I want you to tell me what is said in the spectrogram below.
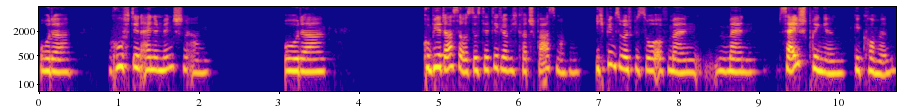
Oder ruf den einen Menschen an. Oder probier das aus, das hätte, glaube ich, gerade Spaß machen. Ich bin zum Beispiel so auf mein, mein Seilspringen gekommen.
